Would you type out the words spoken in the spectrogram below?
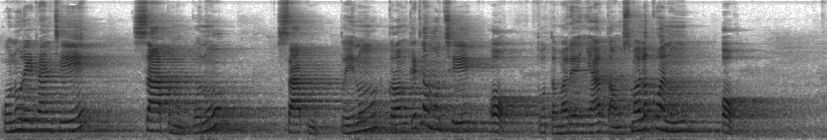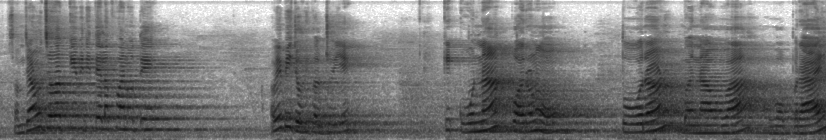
કોનું રહેઠાણ છે? સાપનું. કોનું? સાપનું. તો એનો ક્રમ કેટલામો છે? અ તો તમારે અહીંયા કાઉન્સમાં લખવાનું. અ. સમજાણું જવાબ કેવી રીતે લખવાનો તે? હવે બીજો વિકલ્પ જોઈએ કે કોના પર્ણો તોરણ બનાવવા વપરાય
